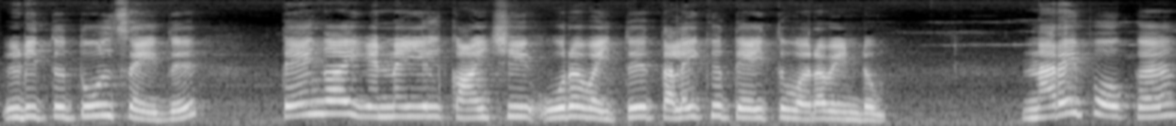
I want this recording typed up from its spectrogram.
இடித்து தூள் செய்து தேங்காய் எண்ணெயில் காய்ச்சி ஊற வைத்து தலைக்கு தேய்த்து வர வேண்டும். நரை போக்க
